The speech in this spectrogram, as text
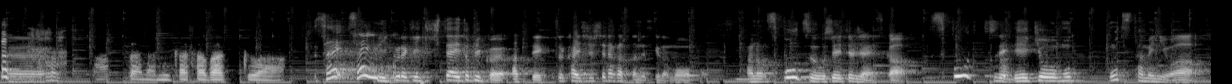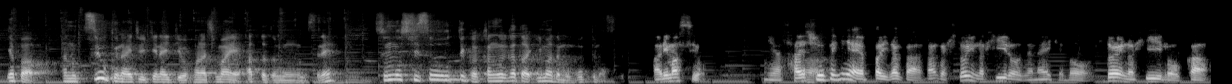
た。うんあったな、ミカサバッグは。最後に一個だけ聞きたいトピックがあって、それ回収してなかったんですけども、あのスポーツを教えてるじゃないですか、スポーツで影響をも持つためには、やっぱあの強くないといけないというお話、前あったと思うんですね。その思想っていうか考え方は今でも持ってます？ありますよ。いや、最終的にはやっぱり、なんか、なんか一人のヒーローじゃないけど、一人のヒーローか、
